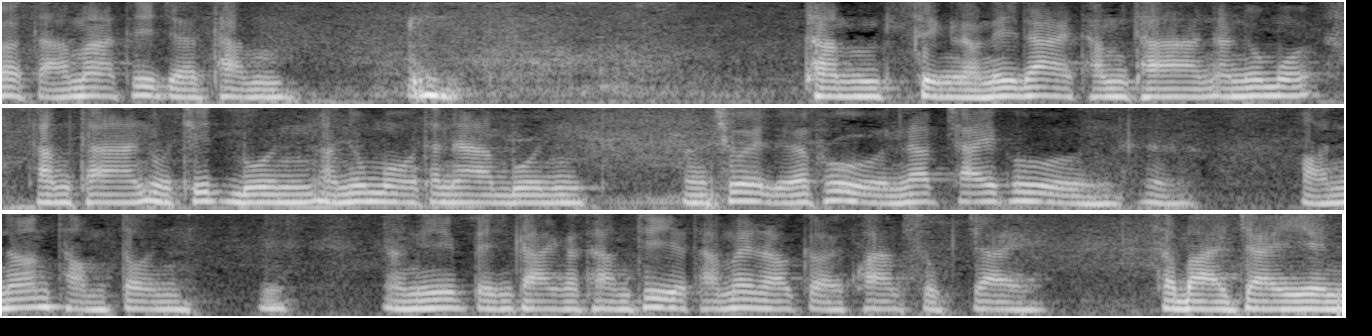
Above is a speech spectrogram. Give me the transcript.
ก็สามารถที่จะทำ ทำสิ่งเหล่านี้ได้ทำทานอนุโมทำทานอุทิศบุญ อนุโมทนาบุญ ช่วยเหลือผู้อื่นรับใช้ผู้อื่นอ่อนน้อมถ่อมตน อันนี้เป็นการกระทำที่จะทำให้เราเกิดความสุขใจ สบายใจเย็น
